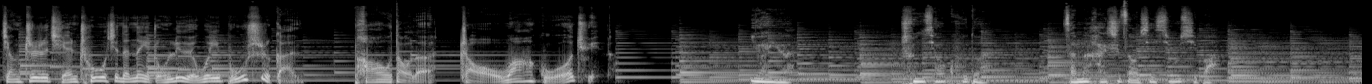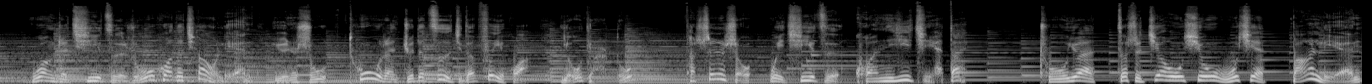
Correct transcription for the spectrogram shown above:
将之前出现的那种略微不适感。抛到了爪哇国去了。圆圆，春宵苦短，咱们还是早些休息吧。望着妻子如花的俏脸，云舒突然觉得自己的废话有点多。他伸手为妻子宽衣解带，楚院则是娇羞无限，把脸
